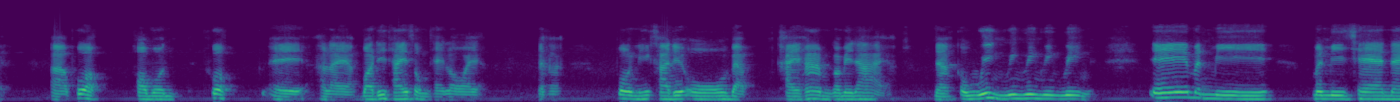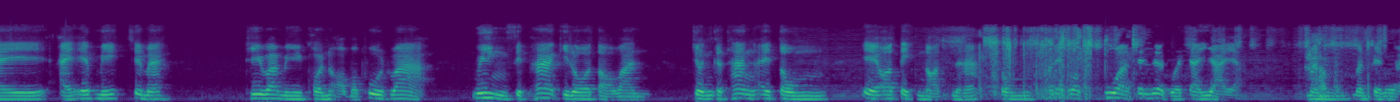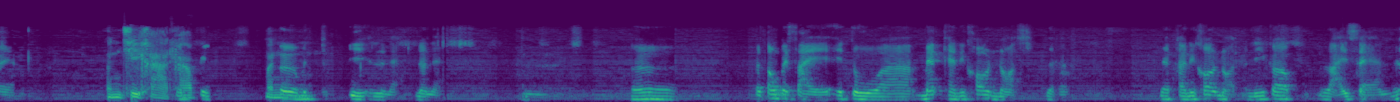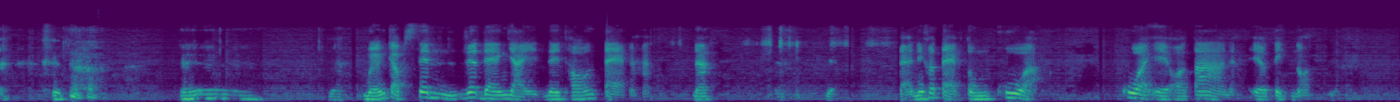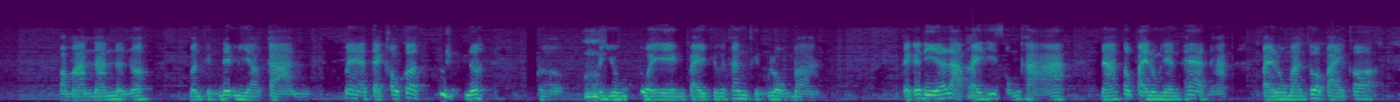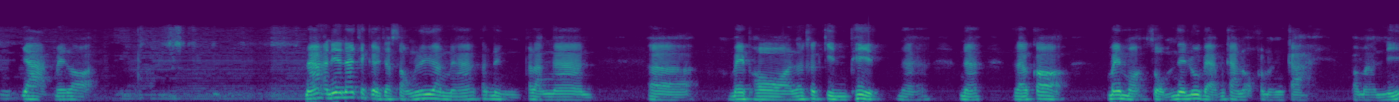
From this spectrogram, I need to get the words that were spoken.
อ่าพวกฮอร์โมนพวกเอออะไรอะบอดี้ไทป์ทรงไทรอยนะฮะพวกนี้คาร์ดิโอแบบใครห้ามก็ไม่ได้อะนะก็วิ่งวิ่งวิ่งวิ่งวิ่งเอ๊มันมีมันมีแชร์ใน IF Mix ใช่ไหม ที่ว่ามีคนออกมาพูดว่าวิ่ง 15 กิโลต่อวัน จนกระทั่งไอ้ตรงเอออติกน็อตนะฮะ ตรงเขาเรียกว่าขั้วเส้นเลือดหัวใจใหญ่อะ มันครับมันเป็นอะไรอะ มันฉีกขาดครับ มันปิดมันเออมันอีนั่นแหละนั่นแหละอืมเออก็ต้องไปใส่ไอตัว mechanical knot นะฮะ mechanical knot อันนี้ก็หลายแสนนะเออนะ เหมือนกับเส้นเลือดแดงใหญ่ในท้องแตกอะฮะนะแต่อันนี้เขาแตกตรงขั้วขั้วเอออต้าเนี่ยเอลติกนอตประมาณนั้นเนอะมันถึงได้มีอาการแม่แต่เขาก็เนอะพยุงตัวเองไปจนกระทั่งถึงโรงพยาบาลแต่ก็ดีแล้วล่ะไปที่สงขานะ ต้องไปโรงเรียนแพทย์นะไปโรงพยาบาลทั่วไปก็ยากไม่รอด นะอันนี้น่าจะเกิดจากสองเรื่องนะก็หนึ่งพลังงานเอ่อไม่พอแล้วก็กินผิดนะนะแล้วก็ไม่เหมาะสมในรูปแบบของการออกกำลังกายประมาณนี้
